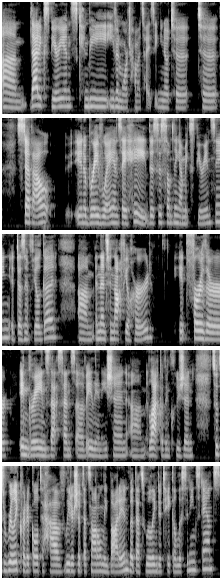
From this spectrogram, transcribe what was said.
um, that experience can be even more traumatizing you know to to step out in a brave way and say, hey, this is something I'm experiencing. It doesn't feel good. Um, and then to not feel heard, it further ingrains that sense of alienation, um, lack of inclusion. So it's really critical to have leadership that's not only bought in, but that's willing to take a listening stance.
